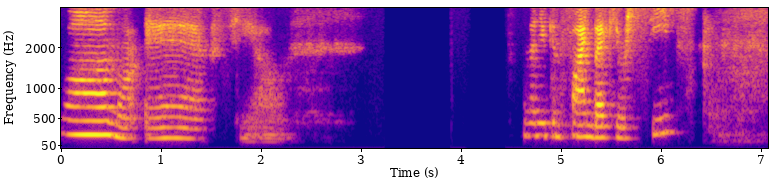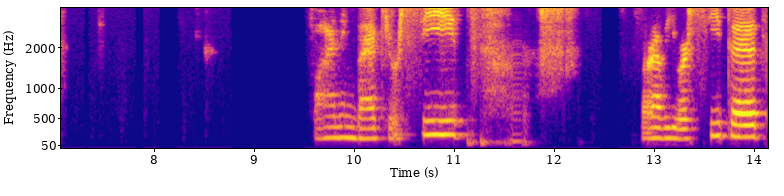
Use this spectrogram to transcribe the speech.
One more exhale. And then you can find back your seat. Finding back your seat, wherever you are seated,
